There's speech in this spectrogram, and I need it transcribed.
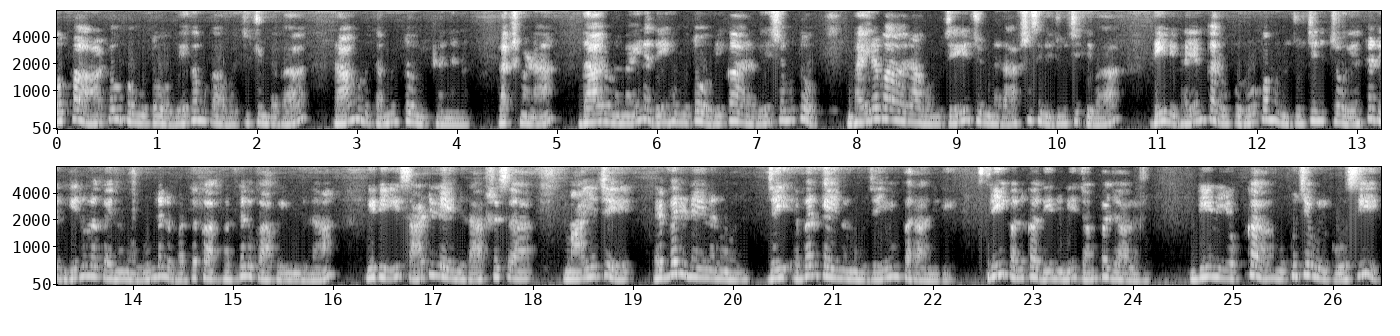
గొప్ప ఆటోపముతో వేగముగా వచ్చుచుండగా రాముడు తమ్ముతో నిట్లనెను. లక్ష్మణ దారుణమైన దేహముతో వికార వేషముతో భైరవారావము చేయుచున్న రాక్షసిని చూచితివా? దీని భయంకర రూపమును చూచినచో ఎంతటి ధీరులకైనను గుండెలు బద్దక బద్దలు కాకయుండునా? ఇది సాటిలేని రాక్షస మాయచే ఎవరినైనను జై ఎవరికైనను జయింపరానిది. స్త్రీ కనుక దీనిని జంపజాలదు. దీని యొక్క ముక్కు చెవులు కోసి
